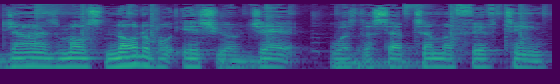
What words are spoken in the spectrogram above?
John's most notable issue of Jet was the September 15,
